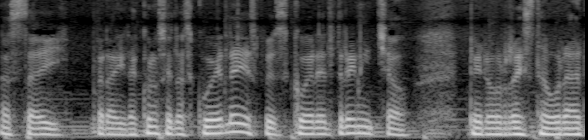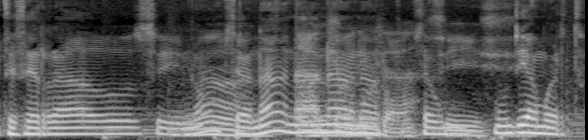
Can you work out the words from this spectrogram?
hasta ahí, para ir a conocer la escuela y después coger el tren y chao. Pero restaurantes cerrados, eh, no, No. o sea, nada, nada, nada, nada. O sea, un, Sí, sí, un sí. día muerto.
